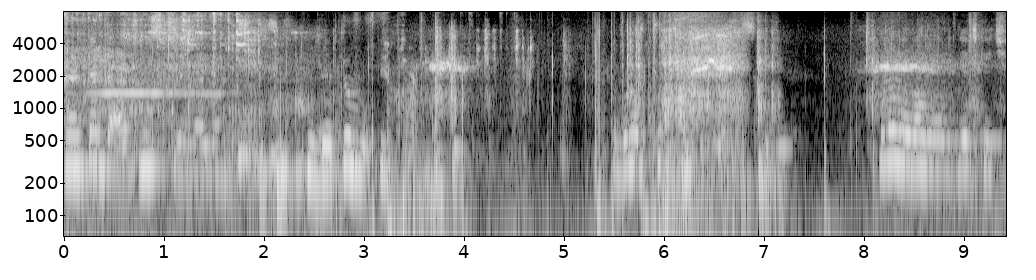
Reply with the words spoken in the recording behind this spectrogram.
karakter de sıkıyor herhalde. Deprem oluyor. Bunlar çok sıkıcı. sıkıcı. Buralar buralar geç geç.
